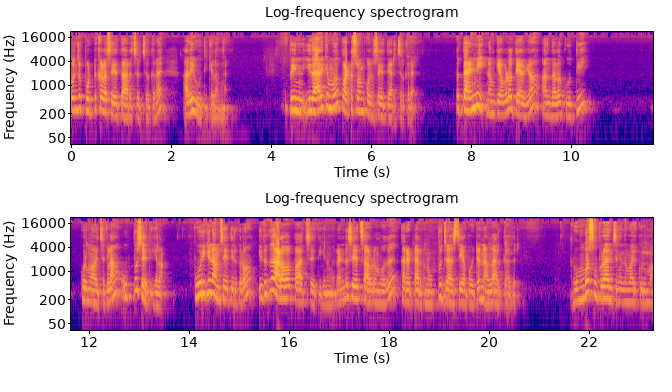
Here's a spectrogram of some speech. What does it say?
கொஞ்சம் பொட்டுக்களை சேர்த்து அரைச்சி வச்சுருக்கிறேன். அதையும் ஊற்றிக்கலாங்க இப்போ இந் இது அரைக்கும் போது பட்டை சோம்பு கொஞ்சம் சேர்த்து அரைச்சிருக்கிறேன். இப்போ தண்ணி நமக்கு எவ்வளோ தேவையோ அந்த அளவுக்கு ஊற்றி குருமா வச்சுக்கலாம். உப்பு சேர்த்திக்கலாம். பூரிக்கும் நம்ம சேர்த்திருக்கிறோம். இதுக்கு அளவாக பார்த்து சேர்த்திக்கணுங்க. ரெண்டு சேர்த்து சாப்பிடும்போது கரெக்டாக இருக்கணும். உப்பு ஜாஸ்தியாக போயிட்டால் நல்லா இருக்காது. ரொம்ப சூப்பராக இருந்துச்சுங்க இந்த மாதிரி குருமா.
